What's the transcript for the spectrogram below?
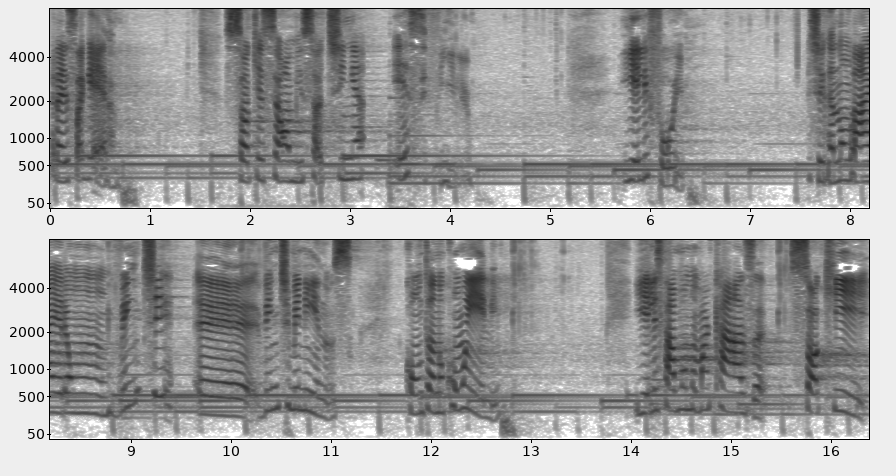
para essa guerra. Só que esse homem só tinha esse filho. E ele foi. Chegando lá, eram 20, é, 20 meninos, contando com ele. E eles estavam numa casa, só que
